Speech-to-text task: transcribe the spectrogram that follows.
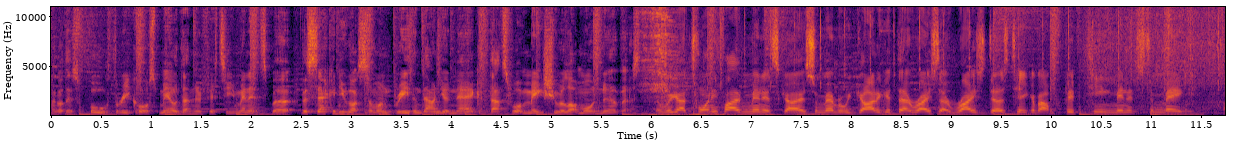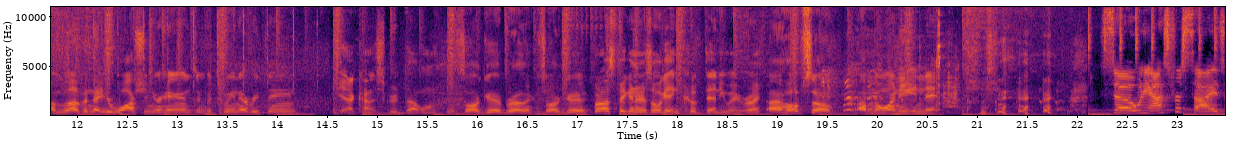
I got this full three course meal done in 15 minutes, but the second you got someone breathing down your neck, that's what makes you a lot more nervous. And we got 25 minutes, guys. So remember, we got to get that rice. That rice does take about 15 minutes to make. I'm loving that you're washing your hands in between everything. Yeah, I kind of screwed that one. It's all good, brother. It's all good. But I was thinking it's all getting cooked anyway, right? I hope so. I'm the one eating it. So when he asked for sides,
